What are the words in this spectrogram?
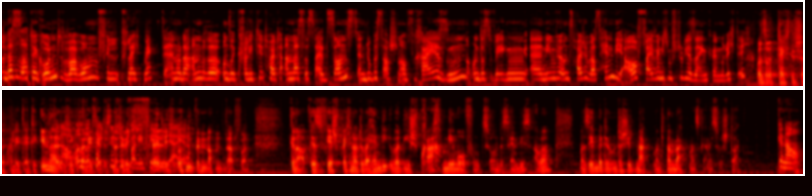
und das ist auch der Grund, warum vielleicht merkt der ein oder andere unsere Qualität heute anders ist als sonst, denn du bist auch schon auf Reisen und deswegen äh, nehmen wir uns heute übers Handy auf, weil wir nicht im Studio sein können, richtig? Unsere technische Qualität, die inhaltliche genau, Qualität ist natürlich Qualität, völlig ja, ja. unbenommen davon. Genau, wir, wir sprechen heute über Handy, über die Sprachmemo-Funktion des Handys, aber mal sehen, wer den Unterschied merkt. Manchmal merkt man es gar nicht so stark. Genau.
